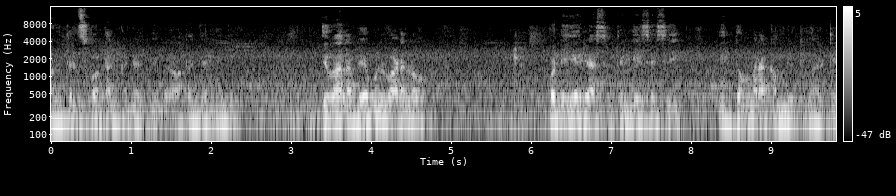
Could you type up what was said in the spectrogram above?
అవి తెలుసుకోవటానికి అనేది మేము రావటం జరిగింది. ఇవాళ వేములవాడలో కొన్ని ఏరియాస్ తిరిగేసేసి ఈ దొమ్మర కమ్యూనిటీ వారికి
